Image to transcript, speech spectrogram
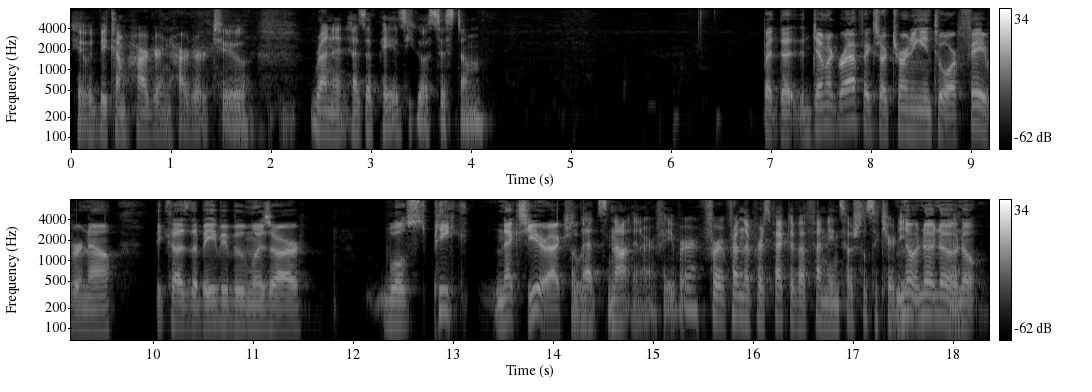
it would become harder and harder to run it as a pay as you go system but the, the demographics are turning into our favor now because the baby boomers are will peak next year. Actually, well, that's not in our favor for from the perspective of funding Social Security. No, no, no, yeah. no.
